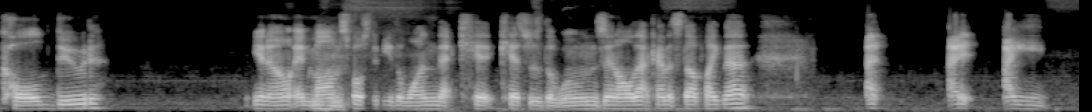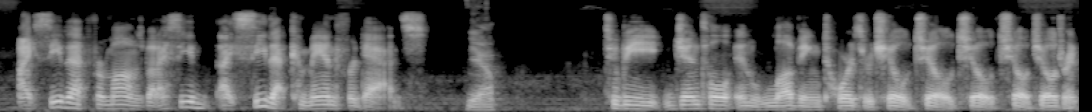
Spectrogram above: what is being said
cold dude you know and mom's mm-hmm. supposed to be the one that ki- kisses the wounds and all that kind of stuff like that. I i i i see that for moms but i see i see that command for dads. Yeah. to be gentle and loving towards their chill, chill, chill, chill children,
